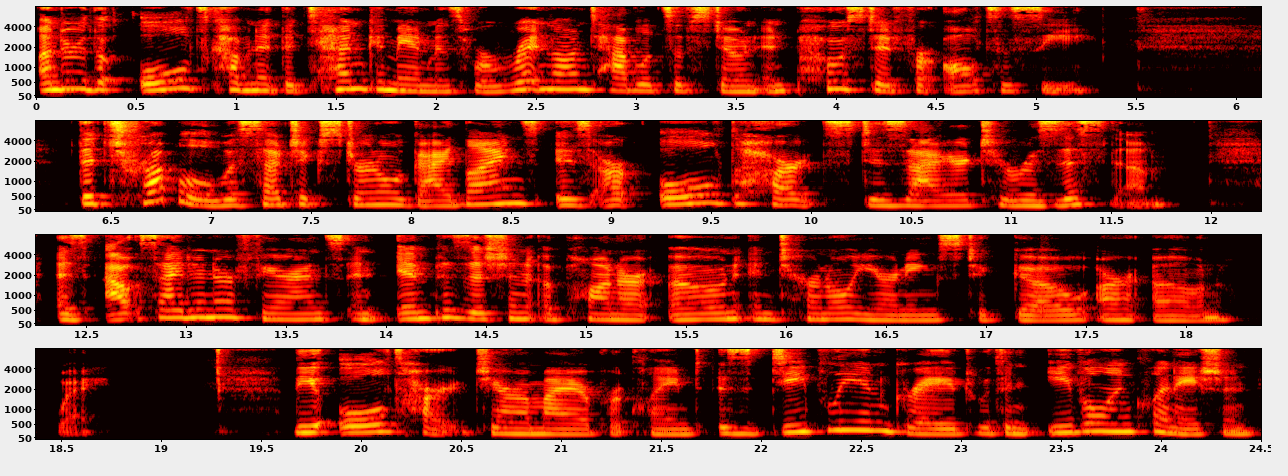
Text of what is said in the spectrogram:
Under the Old Covenant, the Ten Commandments were written on tablets of stone and posted for all to see. The trouble with such external guidelines is our old heart's desire to resist them as outside interference and imposition upon our own internal yearnings to go our own. The old heart, Jeremiah proclaimed, is deeply engraved with an evil inclination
